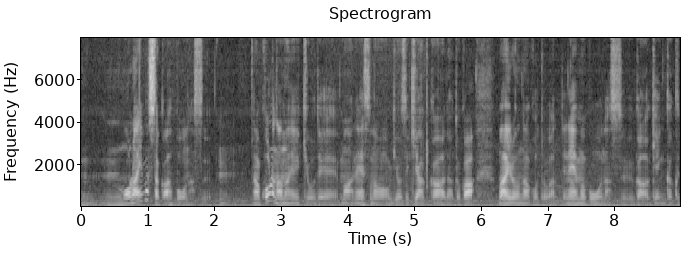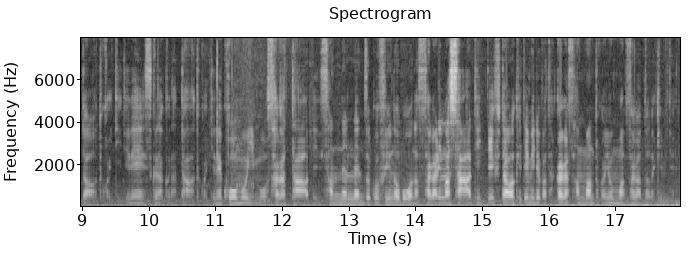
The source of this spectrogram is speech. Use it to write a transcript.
もらいましたか？ボーナス。うん。コロナの影響で、まあね、その業績悪化だとか、まあいろんなことがあってね、まあ、ボーナスが減額だとか言っていてね、少なくなったとか言ってね、公務員も下がったって3年連続冬のボーナス下がりましたって言って、蓋を開けてみればたかが3万とか4万下がっただけみたいなね。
